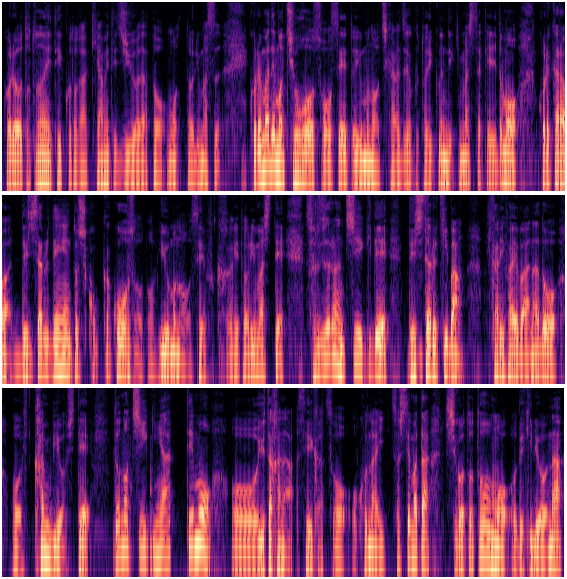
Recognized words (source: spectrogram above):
これを整えていくことが極めて重要だと思っております。これまでも地方創生というものを力強く取り組んできましたけれどもこれからはデジタル田園都市国家構想というものを政府掲げておりましてそれぞれの地域でデジタル基盤光ファイバーなどを完備をしてどの地域にあっても豊かな生活を行いそしてまた仕事等もできるような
